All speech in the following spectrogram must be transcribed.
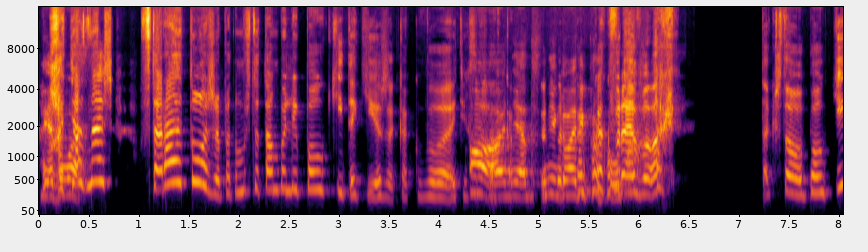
знаешь, вторая тоже, потому что там были пауки такие же, как в этих... А, нет, не говори про как в. Ребелах. Так что пауки,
